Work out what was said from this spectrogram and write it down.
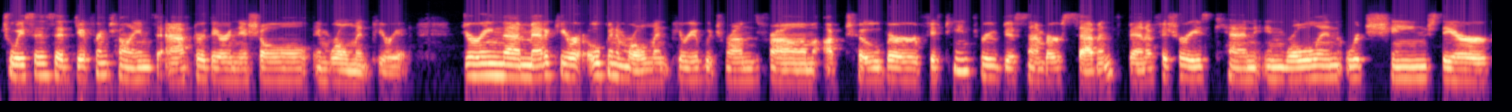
choices at different times after their initial enrollment period. During the Medicare open enrollment period, which runs from October 15th through December 7th, beneficiaries can enroll in or change their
